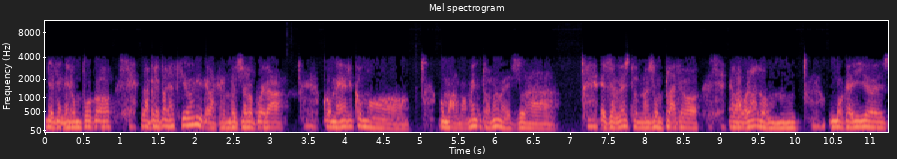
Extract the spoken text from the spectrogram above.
De tener un poco la preparación y que la gente se lo pueda comer como, como al momento, ¿no? Es la, es el resto, no es un plato elaborado, un, bocadillo es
